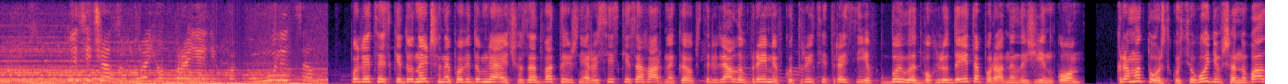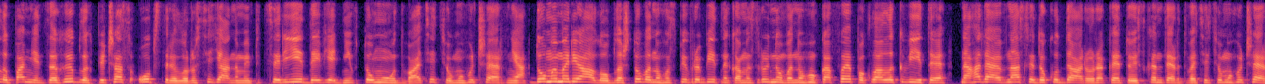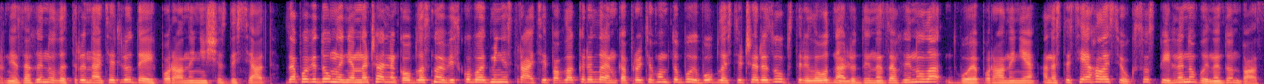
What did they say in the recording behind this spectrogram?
Мы сейчас вдвоем проедем по двум улицам. Поліцейські Донеччини повідомляють, що за два тижні російські загарбники обстріляли Времівку 30 разів, вбили двох людей та поранили жінку. Краматорську сьогодні вшанували пам'ять загиблих під час обстрілу росіянами піцерії 9 днів тому, 27 червня. До меморіалу, облаштованого співробітниками зруйнованого кафе, поклали квіти. Нагадаю, внаслідок удару ракетою Іскандер 27 червня загинули 13 людей, поранені 60. За повідомленням начальника обласної військової адміністрації Павла Кириленка, протягом доби в області через обстріли одна людина загинула, двоє поранені. Анастасія Галасюк, Суспільне новини Донбас.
